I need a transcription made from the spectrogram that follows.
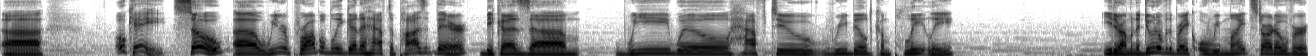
Uh, okay, so uh, we're probably to have to pause it there because um, we will have to rebuild completely. Either I'm going to do it over the break or we might start over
